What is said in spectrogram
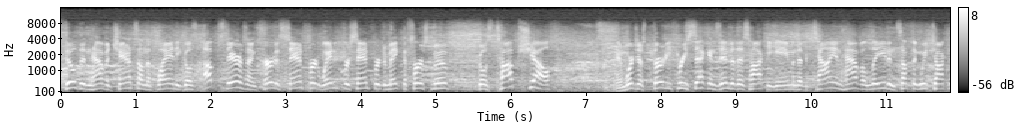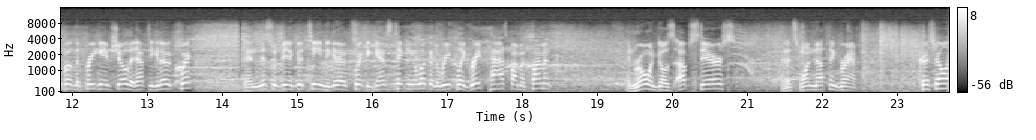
still didn't have a chance on the play, and he goes upstairs on Curtis Sanford, waited for Sanford to make the first move, goes top shelf, and we're just 33 seconds into this hockey game, and the battalion have a lead, and something we talked about in the pregame show, they'd have to get out quick, and this would be a good team to get out quick against. Taking a look at the replay, great pass by McClement, and Rowan goes upstairs, and it's 1-0 Brampton. Chris Rowan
